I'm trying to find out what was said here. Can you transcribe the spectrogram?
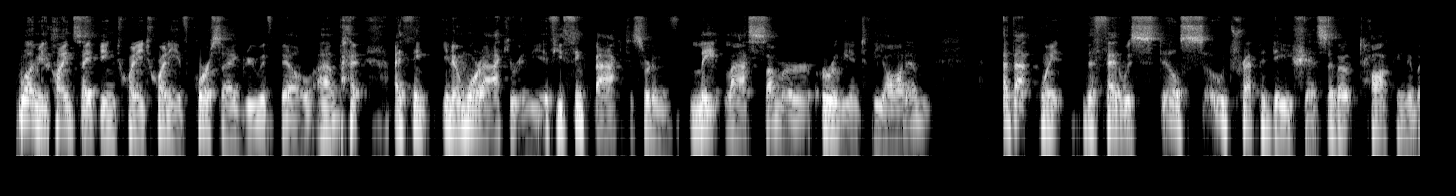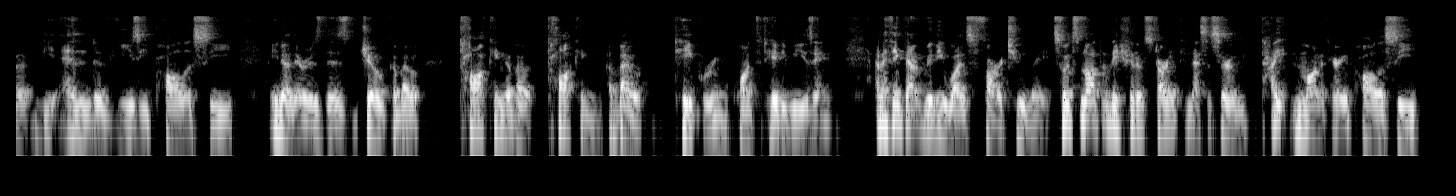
Well, I mean, hindsight being twenty twenty, of course, I agree with Bill. Um, but I think you know more accurately, if you think back to sort of late last summer, early into the autumn, at that point, the Fed was still so trepidatious about talking about the end of easy policy. You know, there is this joke about talking about talking about tapering quantitative easing. And I think that really was far too late. So it's not that they should have started to necessarily tighten monetary policy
